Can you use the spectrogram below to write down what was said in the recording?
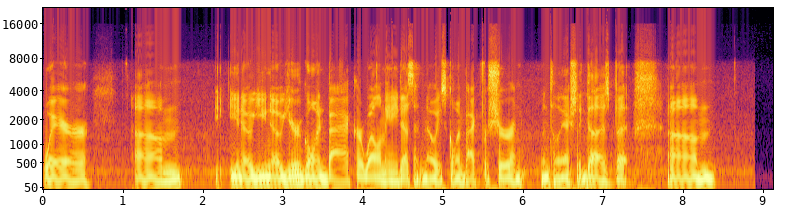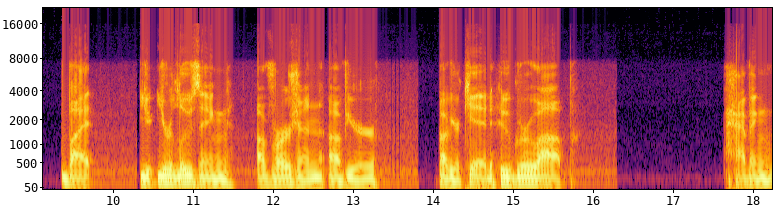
where, um, you know, you know you're going back, or well, I mean, he doesn't know he's going back for sure un until he actually does, but, um, but you, you're losing a version of your of your kid who grew up having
